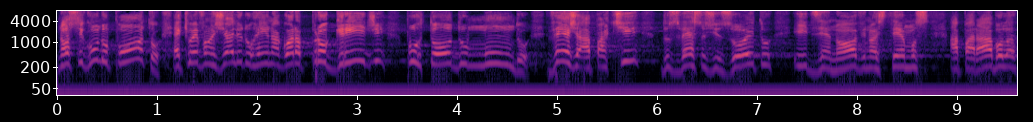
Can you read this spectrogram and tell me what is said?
Nosso segundo ponto é que o evangelho do reino agora progride por todo o mundo. Veja, a partir dos versos 18 e 19, nós temos a parábola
